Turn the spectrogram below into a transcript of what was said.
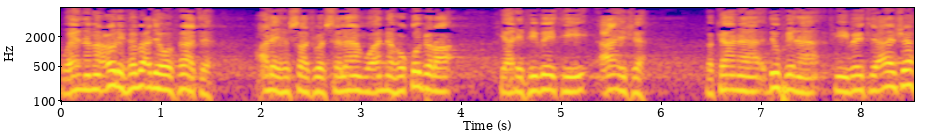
وإنما عرف بعد وفاته عليه الصلاة والسلام وأنه قبر يعني في بيت عائشة فكان دفن في بيت عائشة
